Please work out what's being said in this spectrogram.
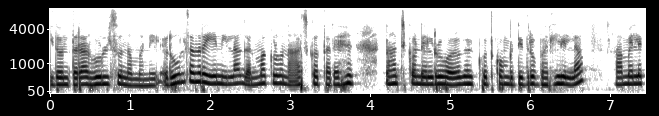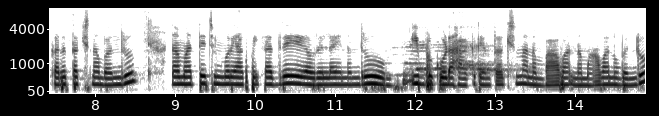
ಇದೊಂಥರ ರೂಲ್ಸು ನಮ್ಮ ಮನೇಲಿ. ರೂಲ್ಸ್ ಅಂದರೆ ಏನಿಲ್ಲ ಗಂಡು ಮಕ್ಕಳು ನಾಚ್ಕೋತಾರೆ. ನಾಚ್ಕೊಂಡು ಎಲ್ಲರೂ ಹೊರಗೆ ಕೂತ್ಕೊಂಡ್ಬಿಟ್ಟಿದ್ರು ಬರಲಿಲ್ಲ. ಆಮೇಲೆ ಕರೆದ ತಕ್ಷಣ ಬಂದರು. ನಮ್ಮ ಅತ್ತೆ ಚುಣ್ಮುರಿ ಹಾಕಬೇಕಾದ್ರೆ ಅವರೆಲ್ಲ ಏನಂದ್ರು ಇಬ್ಬರು ಕೂಡ ಹಾಕಿರಿ ಅಂದ ತಕ್ಷಣ ನಮ್ಮ ಭಾವ, ನಮ್ಮ ಮಾವನೂ ಬಂದರು.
